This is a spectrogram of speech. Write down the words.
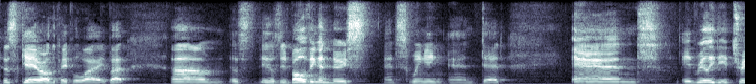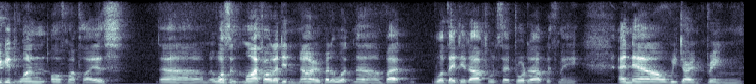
to scare other people away. But um, it, was, it was involving a noose and swinging and dead, and it really did triggered one of my players. Um, it wasn't my fault. I didn't know, but it was, no, but what they did afterwards, they brought it up with me, and now we don't bring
